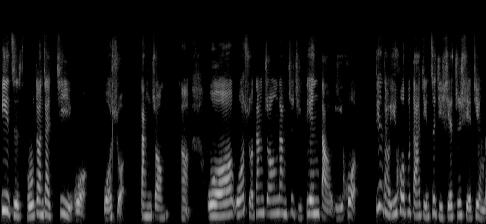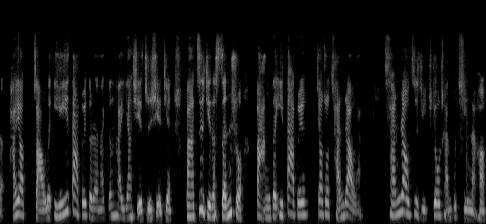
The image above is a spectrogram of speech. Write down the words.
一直不断在记我我所当中。啊，我我所当中让自己颠倒疑惑，颠倒疑惑不打紧，自己邪知邪见了，还要找了一大堆的人来跟他一样邪知邪见，把自己的绳索绑的一大堆，叫做缠绕了，缠绕自己纠缠不清了哈。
